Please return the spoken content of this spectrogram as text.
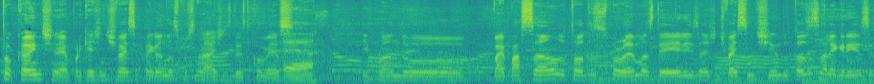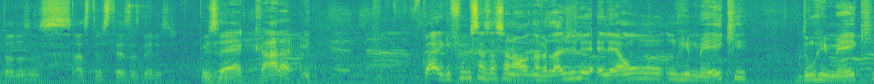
tocante, né? Porque a gente vai se apegando aos personagens desde o começo. É. E quando vai passando todos os problemas deles, a gente vai sentindo todas as alegrias e todas as, as tristezas deles. Pois é, cara. E, cara, que filme sensacional. Na verdade, ele, ele é um, um remake de um remake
